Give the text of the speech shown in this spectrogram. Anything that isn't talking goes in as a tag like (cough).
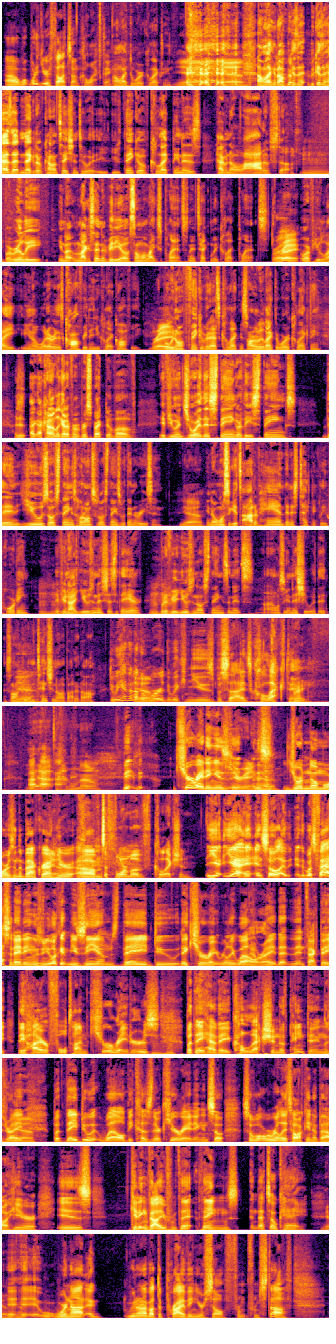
Uh, what, what are your thoughts on collecting? I don't like the word collecting. Yeah, yeah. (laughs) I don't like it all because it, because it has that negative connotation to it. You, you think of collecting as having a lot of stuff, Mm. but really, you know, like I said in the video, if someone likes plants and they technically collect plants. Right. Or if you like, you know, whatever it is, coffee, then you collect coffee. Right. But we don't think of it as collecting. So I don't really like the word collecting. I just I, I kind of look at it from a perspective of if you enjoy this thing or these things, then use those things, hold on to those things within reason. Yeah. You know, once it gets out of hand, then it's technically hoarding. Mm-hmm. If you're not using it, it's just there. But if you're using those things, then it's I don't see an issue with it as long as you're intentional about it all. Do we have another Yeah. word that we can use besides collecting? Right. I- Yeah, I- I, don't know. B- b- curating is Curating, this yeah. is Jordan No More is in the background Yeah. here. (laughs) Um, It's a form of collection. Yeah, yeah, and, and so what's fascinating is when you look at museums, they do they curate really well, Yep. right? That in fact they they hire full time curators, Mm-hmm. but they have a collection of paintings, right? Yeah. But they do it well because they're curating, and so so what we're really talking about here is getting value from th- things, and that's okay. Yeah. It- it- we're not uh, we're not about depriving yourself from from stuff.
